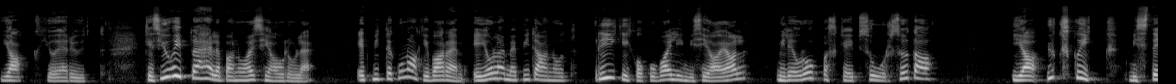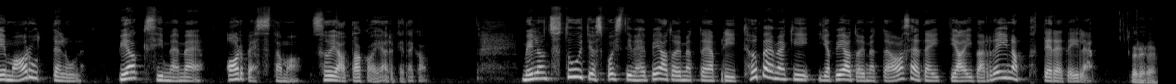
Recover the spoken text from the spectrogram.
Jaak Jõerüüt, kes juhib tähelepanu asjaolule et mitte kunagi varem ei ole me pidanud Riigikogu valimisi ajal, mil Euroopas käib suur sõda ja ükskõik, mis teema arutelul, peaksime me arvestama sõja tagajärgedega. meil on stuudios Postimehe peatoimetaja Priit Hõbemägi ja peatoimetaja asetäitja Aivar Reinap, tere teile. tere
